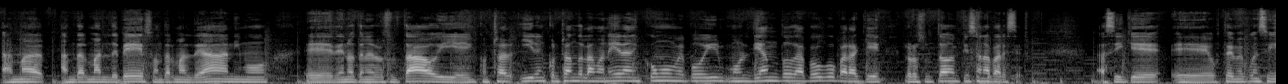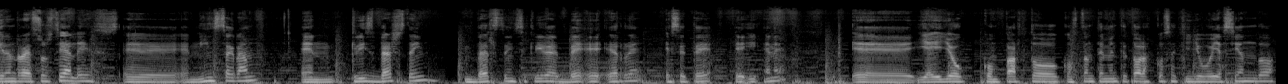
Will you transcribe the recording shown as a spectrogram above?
andar mal de peso, andar mal de ánimo, eh, de no tener resultados y encontrar, ir encontrando la manera en cómo me puedo ir moldeando de a poco para que los resultados empiecen a aparecer. Así que eh, ustedes me pueden seguir en redes sociales, eh, en Instagram, en Chris Bernstein. Bernstein se escribe B-E-R-S-T-E-I-N. y ahí yo comparto constantemente todas las cosas que yo voy haciendo.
